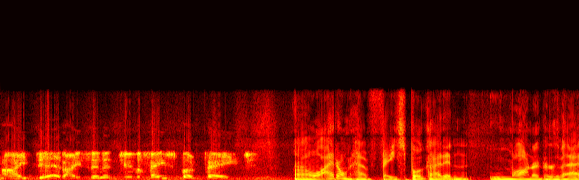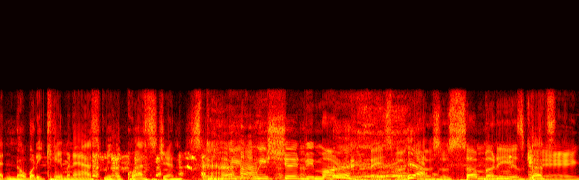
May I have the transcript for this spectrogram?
I did. I sent it to the Facebook page. oh, I don't have Facebook. I didn't monitor that. Nobody came and asked me the question. So we, we should be monitoring Facebook Yeah. though, so somebody is That's getting.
